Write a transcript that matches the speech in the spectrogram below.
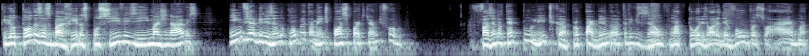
criou todas as barreiras possíveis e imagináveis, inviabilizando completamente posse e porte de arma de fogo. Fazendo até política, propaganda na televisão, com atores, olha, devolva sua arma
